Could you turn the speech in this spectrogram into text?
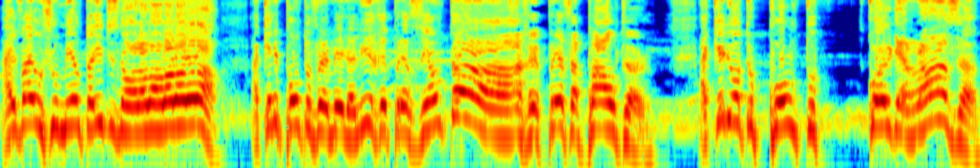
Aí vai o jumento aí e diz: não, olha lá, olha lá, olha lá. Aquele ponto vermelho ali representa a represa Balder. Aquele outro ponto cor-de-rosa.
